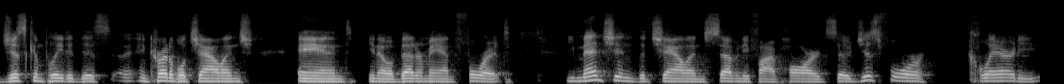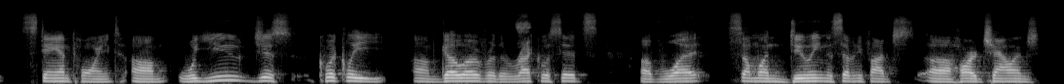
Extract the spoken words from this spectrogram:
just completed this uh, incredible challenge, and you know a better man for it. You mentioned the challenge 75 hard, so just for clarity standpoint, um, will you just quickly um, go over the requisites of what someone doing the 75 uh, hard challenge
